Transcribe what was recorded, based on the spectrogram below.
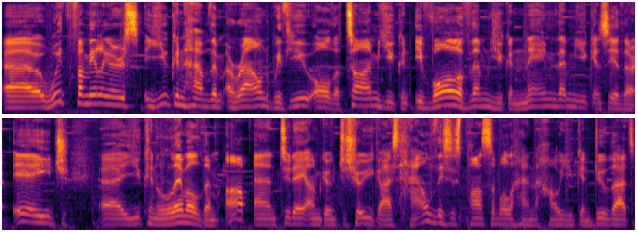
uh, with familiars, you can have them around with you all the time, you can evolve them, you can name them, you can see their age, uh, you can level them up, and today I'm going to show you guys how this is possible and how you can do that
